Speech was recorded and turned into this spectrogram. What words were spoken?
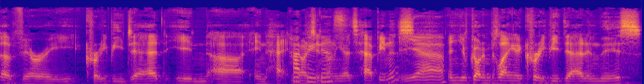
a, very creepy dad in uh, in ha- Happiness. 1998's Happiness, Yeah. and you've got him playing a creepy dad in this.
